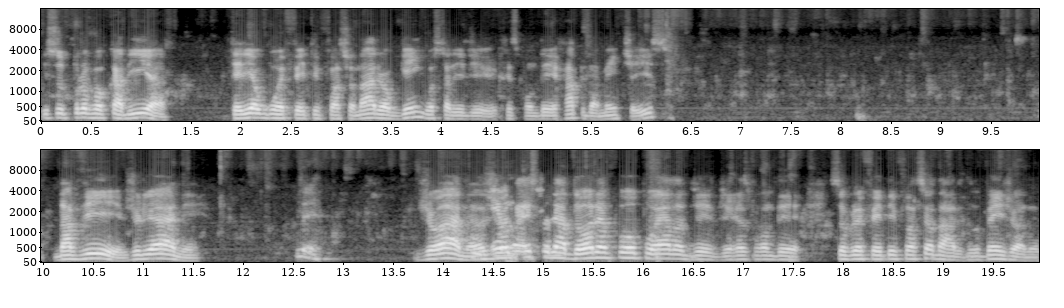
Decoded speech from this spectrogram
isso provocaria, teria algum efeito inflacionário? Alguém gostaria de responder rapidamente a isso? Davi, Juliane. Joana, a Joana é historiadora, eu poupo ela de, de responder sobre o efeito inflacionário. Tudo bem, Joana?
